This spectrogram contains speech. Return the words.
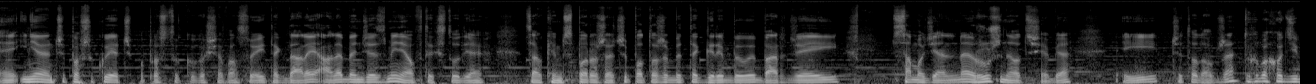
E, I nie wiem, czy poszukuje, czy po prostu kogoś awansuje i tak dalej, ale będzie zmieniał w tych studiach całkiem sporo rzeczy po to, żeby te gry były bardziej samodzielne, różne od siebie i czy to dobrze? Tu chyba chodzi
